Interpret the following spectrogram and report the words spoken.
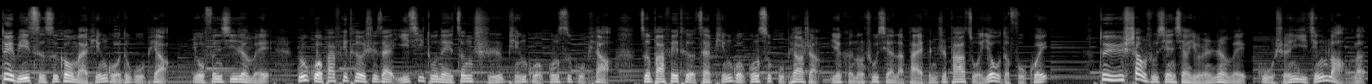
对比此次购买苹果的股票，有分析认为，如果巴菲特是在一季度内增持苹果公司股票，则巴菲特在苹果公司股票上也可能出现了百分之八左右的浮亏。对于上述现象，有人认为股神已经老了。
